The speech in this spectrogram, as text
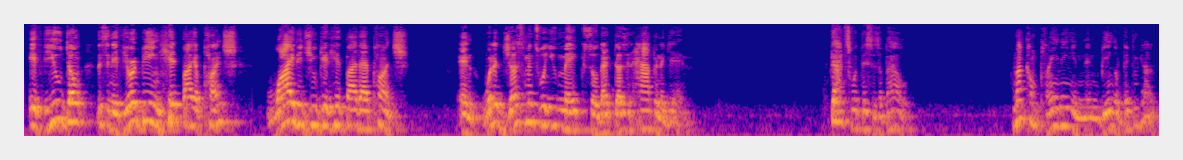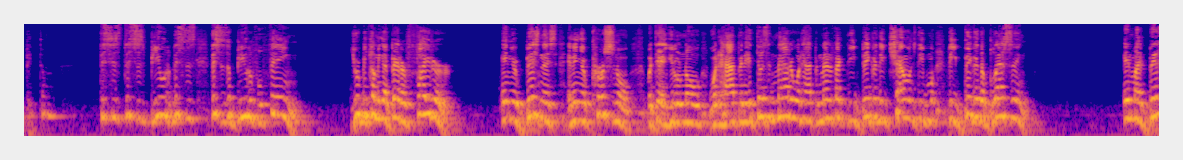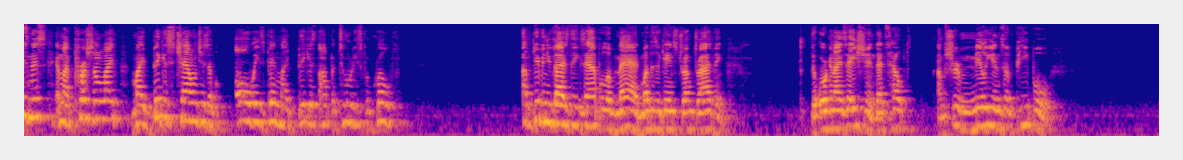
if you don't, listen, if you're being hit by a punch, why did you get hit by that punch? And what adjustments will you make so that doesn't happen again? That's what this is about. I'm not complaining and, and being a victim. You're not a victim. This is this is beautiful. This is this is a beautiful thing. You're becoming a better fighter in your business and in your personal. But then you don't know what happened. It doesn't matter what happened. Matter of fact, the bigger the challenge, the the bigger the blessing. In my business and my personal life, my biggest challenges have always been my biggest opportunities for growth. I've given you guys the example of MADD, Mothers Against Drunk Driving, the organization that's helped I'm sure millions of people.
